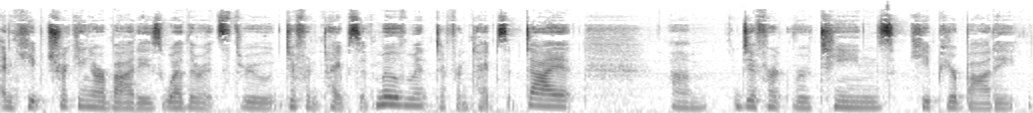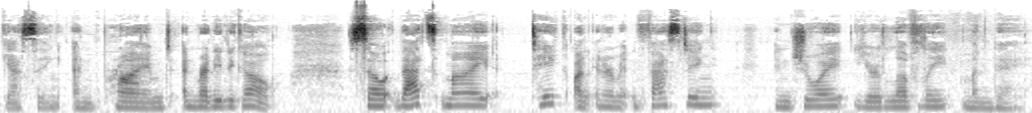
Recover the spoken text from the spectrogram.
and keep tricking our bodies, whether it's through different types of movement, different types of diet, um, different routines. Keep your body guessing and primed and ready to go. So that's my take on intermittent fasting. Enjoy your lovely Monday.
